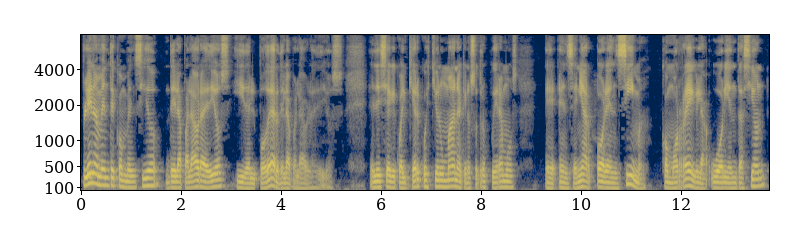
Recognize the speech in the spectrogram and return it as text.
plenamente convencido de la palabra de Dios y del poder de la palabra de Dios. Él decía que cualquier cuestión humana que nosotros pudiéramos eh, enseñar por encima, como regla u orientación,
